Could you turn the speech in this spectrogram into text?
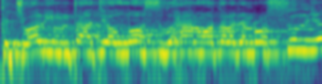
Kecuali mentaati Allah Subhanahu wa taala dan rasulnya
